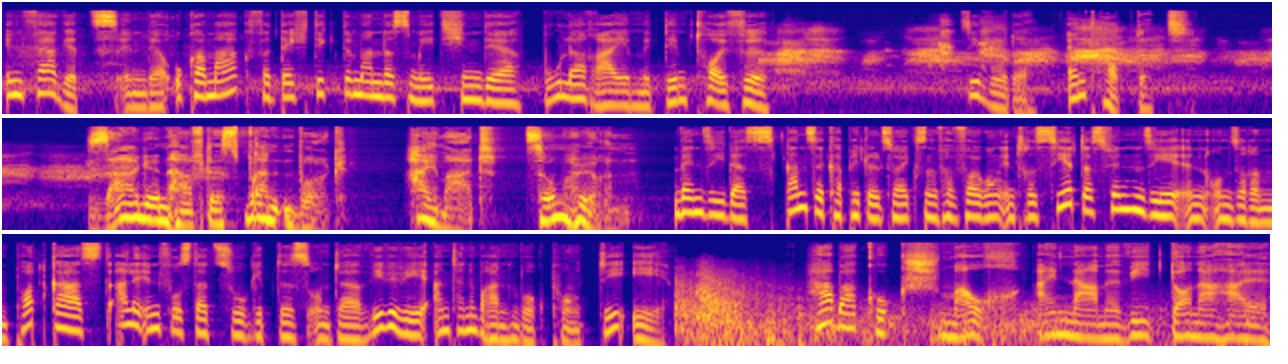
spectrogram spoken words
In Fergitz in der Uckermark verdächtigte man das Mädchen der Buhlerei mit dem Teufel. Sie wurde enthauptet. Sagenhaftes Brandenburg. Heimat zum Hören. Wenn Sie das ganze Kapitel zur Hexenverfolgung interessiert, das finden Sie in unserem Podcast. Alle Infos dazu gibt es unter www.antennebrandenburg.de. Habakuk Schmauch, ein Name wie Donnerhall.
